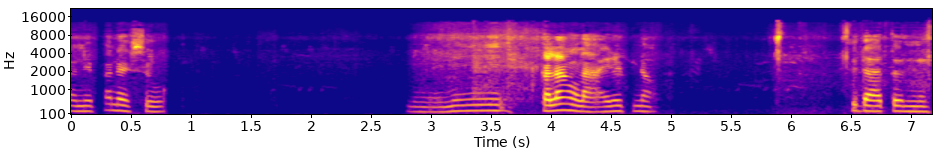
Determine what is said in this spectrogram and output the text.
ตอนนี้พ่อได้สุกหนี่นี่กำลังหลายเลยพี่น้องสิดาต้นนี้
